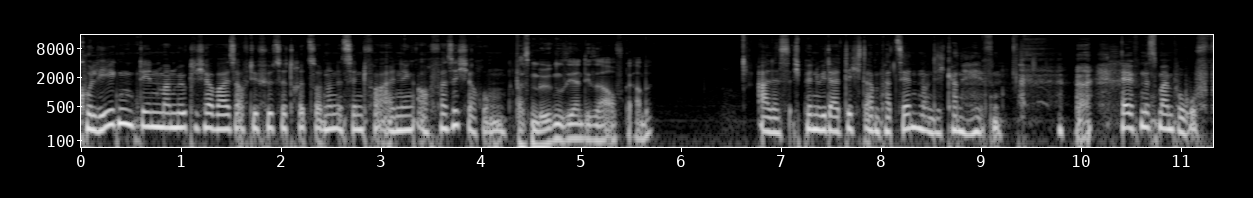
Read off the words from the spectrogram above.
Kollegen, denen man möglicherweise auf die Füße tritt, sondern es sind vor allen Dingen auch Versicherungen. Was mögen Sie an dieser Aufgabe? Alles. Ich bin wieder dicht am Patienten und ich kann helfen. Helfen ist mein Beruf.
